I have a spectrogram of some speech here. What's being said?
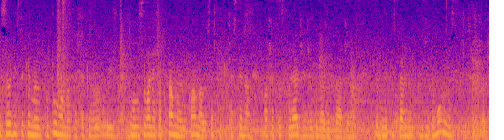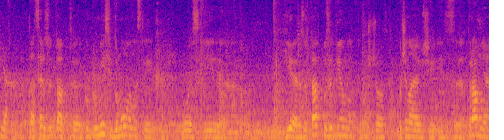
І сьогодні з такими потугами, все ж таки голосування картками, руками, але все ж таки частина ваших розпоряджень вже була затверджена. Це були якісь певні відповідні домовленості, чи все ж таки як? Та це результат е, компромісів, домовленостей. Ось і е, є результат позитивний, тому що починаючи із травня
